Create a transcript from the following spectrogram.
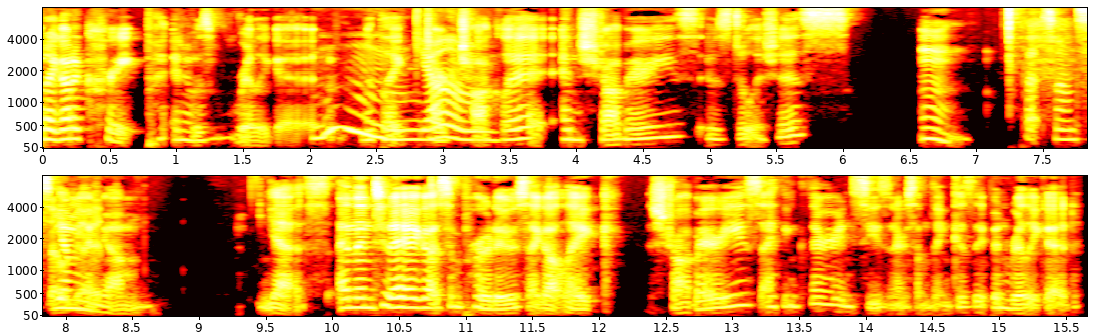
But I got a crepe and it was really good mm, with like yum. dark chocolate and strawberries. It was delicious. Mm. That sounds so yum, good. Yum, yum. Yes. And then today I got some produce. I got like strawberries. I think they're in season or something because they've been really good.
